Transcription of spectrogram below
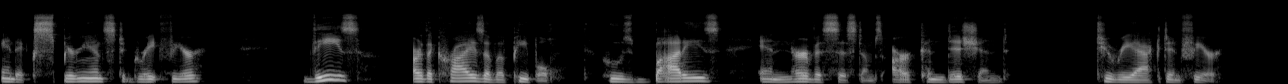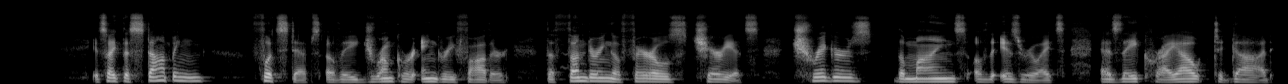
and experienced great fear, these are the cries of a people whose bodies and nervous systems are conditioned to react in fear. It's like the stomping footsteps of a drunk or angry father, the thundering of Pharaoh's chariots triggers the minds of the Israelites as they cry out to God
